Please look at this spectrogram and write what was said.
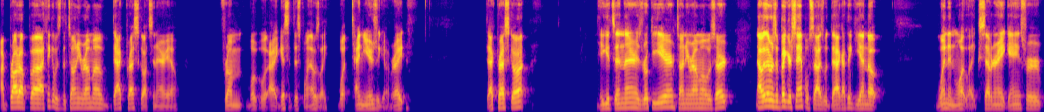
I brought up, uh, I think it was the Tony Romo, Dak Prescott scenario from what I guess at this point, that was like what, 10 years ago, right? Dak Prescott, he gets in there his rookie year. Tony Romo was hurt. Now, there was a bigger sample size with Dak. I think he ended up winning what, like seven or eight games for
